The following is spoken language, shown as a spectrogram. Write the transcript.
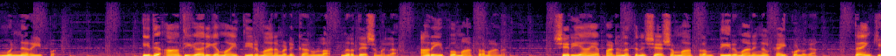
മുന്നറിയിപ്പ്. ഇത് ആധികാരികമായി തീരുമാനമെടുക്കാനുള്ള നിർദ്ദേശമല്ല. അറിയിപ്പ് മാത്രമാണ്. ശരിയായ പഠനത്തിന് ശേഷം മാത്രം തീരുമാനങ്ങൾ കൈക്കൊള്ളുക. താങ്ക്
